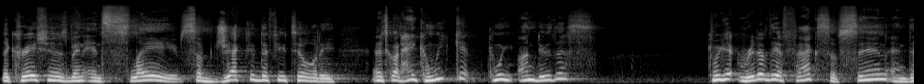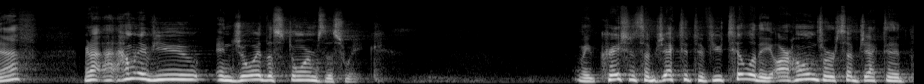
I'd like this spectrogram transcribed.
The creation has been enslaved, subjected to futility, and it's going, hey, can we get, can we undo this? Can we get rid of the effects of sin and death? I mean, how many of you enjoyed the storms this week? I mean, creation subjected to futility. Our homes were subjected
